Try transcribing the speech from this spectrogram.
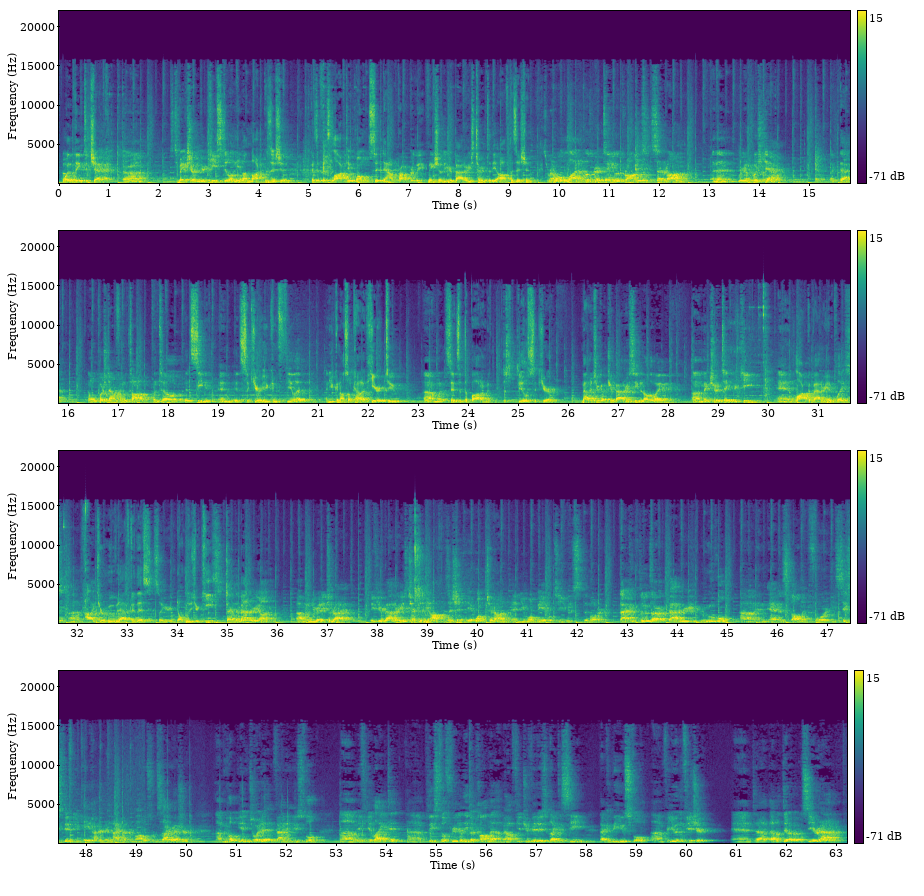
One thing to check uh, is to make sure that your key's still in the unlocked position because if it's locked, it won't sit down properly. Make sure that your battery's turned to the off position. So we're gonna line up those rectangular prongs, set it on, and then we're gonna push down, like that. And we'll push down from the top until it's seated and it's secure. You can feel it, and you can also kind of hear it too um, when it sits at the bottom. It just feels secure. Now that you've got your battery seated all the way, uh, make sure to take your key and lock the battery in place. Um, I like to remove it after this so you don't lose your keys. Turn the battery on um, when you're ready to ride. If your battery is turned in the off position, it won't turn on and you won't be able to use the motor. That concludes our battery removal uh, and, and, installment for the 650, 800, and 900 models from Cyrusher. Um, we hope you enjoyed it and found it useful. Um, if you liked it, uh, please feel free to leave a comment about future videos you'd like to see that could be useful um, for you in the future. And uh, that'll do it. We'll see you around.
